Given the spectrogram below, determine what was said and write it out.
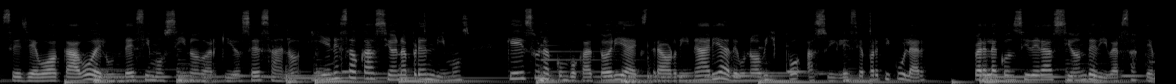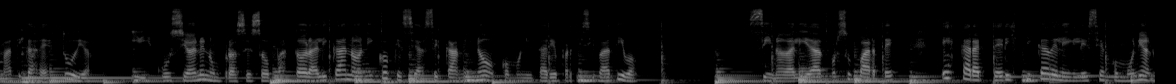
se llevó a cabo el undécimo sínodo arquidiocesano y en esa ocasión aprendimos que es una convocatoria extraordinaria de un obispo a su iglesia particular para la consideración de diversas temáticas de estudio y discusión en un proceso pastoral y canónico que se hace camino comunitario participativo sinodalidad por su parte, es característica de la Iglesia Comunión.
